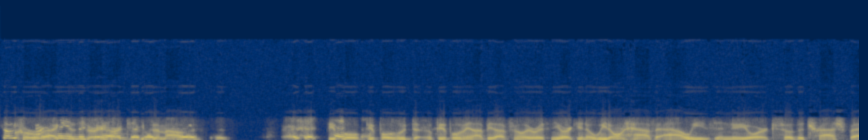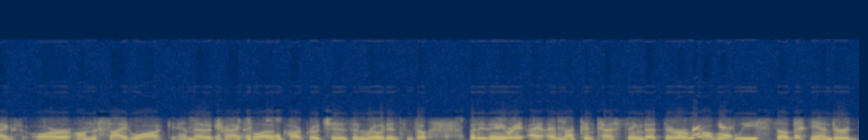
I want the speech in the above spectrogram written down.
So Correct. It's very jail, hard to keep them out. Roaches people people who people who may not be that familiar with New York, you know, we don't have alleys in New York, so the trash bags are on the sidewalk, and that attracts a lot of cockroaches and rodents. And so, but at any rate, I, I'm not contesting that there well, are probably get, substandard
